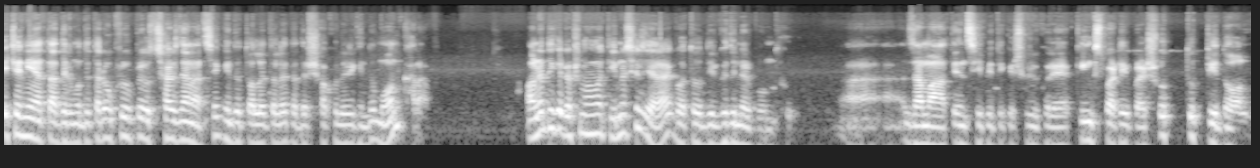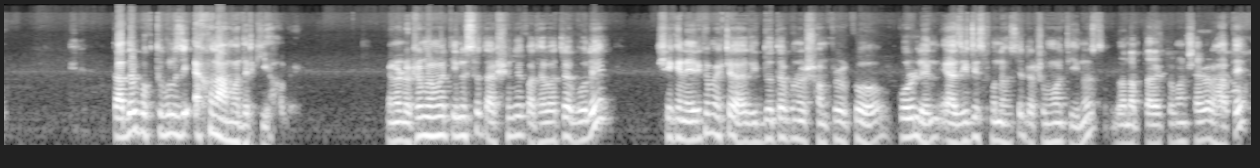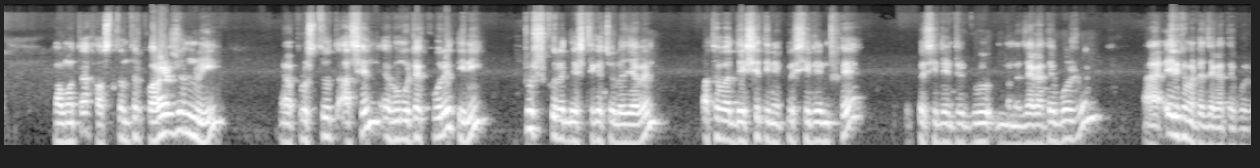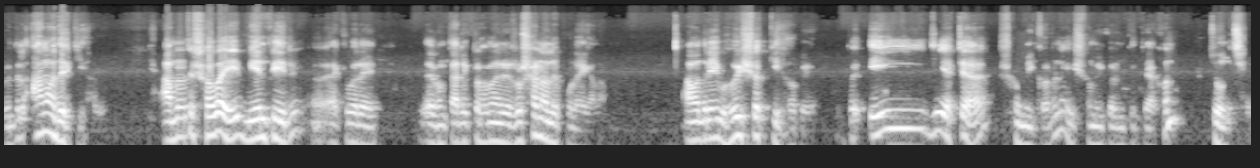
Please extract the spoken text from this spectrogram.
এটা নিয়ে তাদের মধ্যে তারা উপরে উপরে উচ্ছ্বাস জানাচ্ছে, কিন্তু তলে তলে তাদের সকলেরই কিন্তু মন খারাপ। অন্যদিকে ডক্টর মোহাম্মদ ইউনুসের যারা গত দীর্ঘদিনের বন্ধু জামাত এনসিপি থেকে শুরু করে কিংস পার্টির প্রায় সত্তরটি দল, তাদের বক্তব্য হলো যে এখন আমাদের কি হবে? কেন ডক্টর মোহাম্মদ ইউনুস তার সঙ্গে কথাবার্তা বলে সেখানে এরকম একটা হৃদ্যতাপূর্ণ সম্পর্ক করলেন অ্যাজ ইট ইস মনে হচ্ছে ডক্টর মোহাম্মদ ইউনুস, জনাব তারেক রহমান সাহেবের হাতে। ক্ষমতা হস্তান্তর করার জন্যই প্রস্তুত আছেন এবং ওটা করে তিনি টুস করে দেশ থেকে চলে যাবেন অথবা দেশে তিনি প্রেসিডেন্ট হয়ে প্রেসিডেন্টের গ্রুপ মানে জায়গাতে বসবেন এরকম একটা জায়গাতে বসবেন। তাহলে আমাদের কি হবে? আমরা তো সবাই বিএনপির একেবারে এবং তারেক রহমানের রোশানলে পড়ে গেলাম। আমাদের এই ভবিষ্যৎ কি হবে? তো এই যে একটা সমীকরণ, এই সমীকরণ কিন্তু এখন চলছে।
